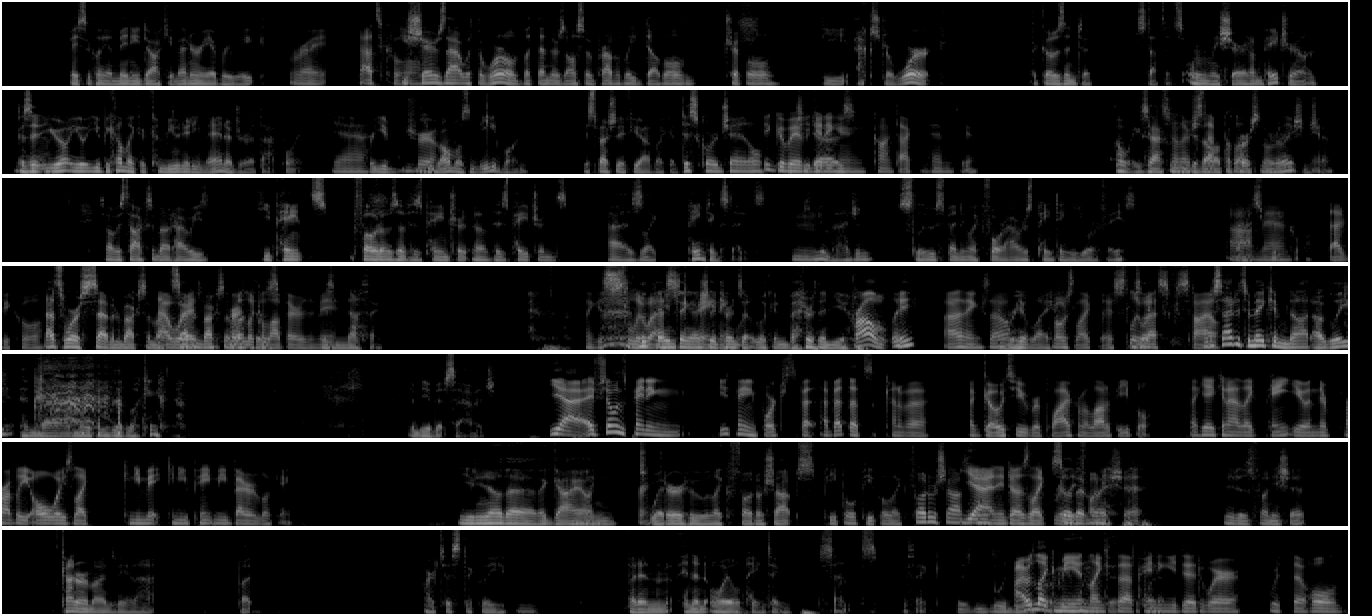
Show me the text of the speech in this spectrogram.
basically a mini documentary every week, Right. That's cool. he shares that with the world. But then there's also probably double, triple the extra work that goes into stuff that's only shared on Patreon. Because yeah. you you you become like a community manager at that point, yeah. or you you almost need one, especially if you have like a Discord channel. Be a good way of getting does. in contact with him too. Oh, Like, exactly. Step develop a closer, personal right? relationship. Yeah. He always talks about how he's he paints photos of his patron of his patrons as like painting studies. Mm. Can you imagine Slew spending like four hours painting your face? Ah, That's man, pretty cool. That'd be cool. That's worth seven bucks a month. that seven would bucks a month look is, a lot better than me. is nothing. Like a slew. the painting actually turns out looking better than you Probably. I think in so. real life. Most likely a slew like, esque I decided to make him not ugly and uh, make him good looking. It'd be a bit savage. Yeah, if someone's painting, if he's painting portraits, bet I bet that's kind of a, a go to reply from a lot of people. Like, hey, can I like paint you? And they're probably always like, can you make, can you paint me better looking? You know the the guy Like, on. Twitter who like photoshops people. People like Photoshop. yeah, and he does like really that funny my- shit. he does funny shit. Kind of reminds me of that, but artistically, Mm. but in in an oil painting sense. I think is would be I would like me in like to- the to painting you did where with the whole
